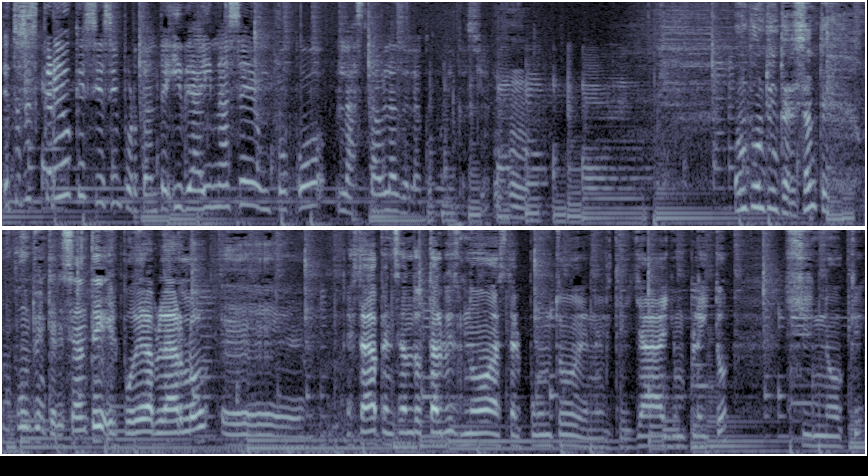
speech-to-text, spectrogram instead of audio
Entonces creo que sí es importante y de ahí nace un poco las tablas de la comunicación. Ujú. Un punto interesante, un punto interesante, el poder hablarlo. eh, estaba pensando tal vez no hasta el punto en el que ya hay un pleito, sino que,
